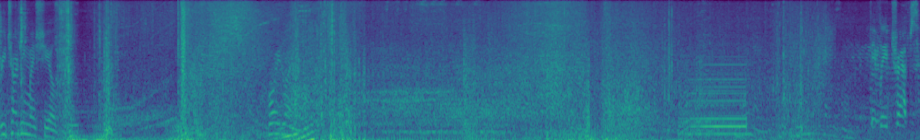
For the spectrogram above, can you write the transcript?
Recharging my shield. Void laid traps.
